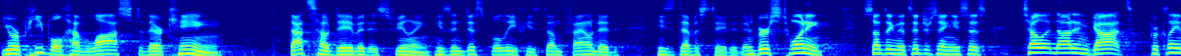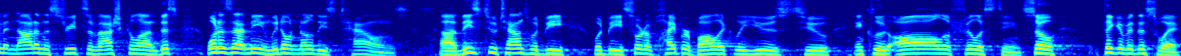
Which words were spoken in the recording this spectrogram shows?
your people, have lost their king. That's how David is feeling. He's in disbelief, he's dumbfounded, he's devastated. In verse 20, something that's interesting, he says, Tell it not in Gath, proclaim it not in the streets of Ashkelon. This, what does that mean? We don't know these towns. Uh, these two towns would be, would be sort of hyperbolically used to include all of Philistine. So think of it this way.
